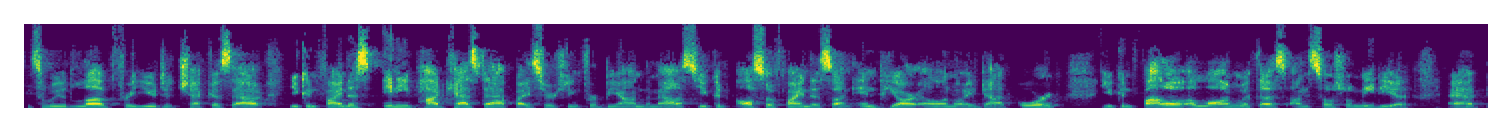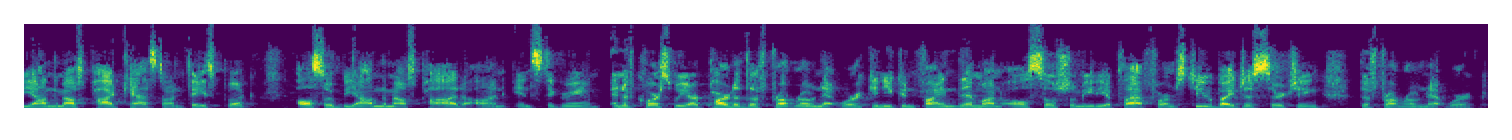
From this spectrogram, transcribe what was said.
And so we would love love for you to check us out. You can find us any podcast app by searching for Beyond the Mouse. You can also find us on nprillinois.org. You can follow along with us on social media at Beyond the Mouse Podcast on Facebook, also Beyond the Mouse Pod on Instagram. And of course, we are part of the Front Row Network, and you can find them on all social media platforms too by just searching the Front Row Network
